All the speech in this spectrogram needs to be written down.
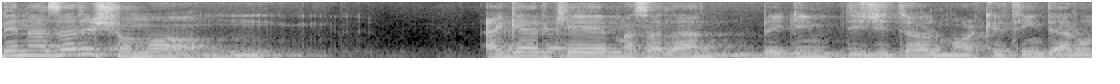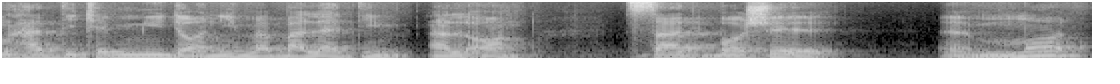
به نظر شما اگر که مثلا بگیم digital marketing در اون حدی که می‌دانیم و بلدیم الان صد باشه ما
